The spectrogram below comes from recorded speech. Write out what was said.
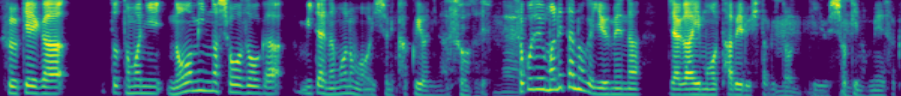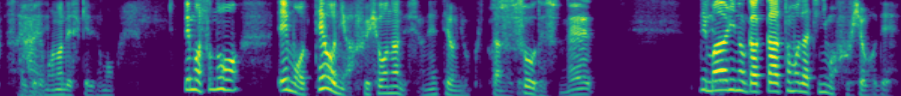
風景画とともに農民の肖像画みたいなものも一緒に描くようになってそうですね。そこで生まれたのが有名な「じゃがいもを食べる人々」っていう初期の名作とされているものですけれども、でもその絵もテオには不評なんですよねテオに送ったんだけどそうですね。で周りの学科友達にも不評で。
